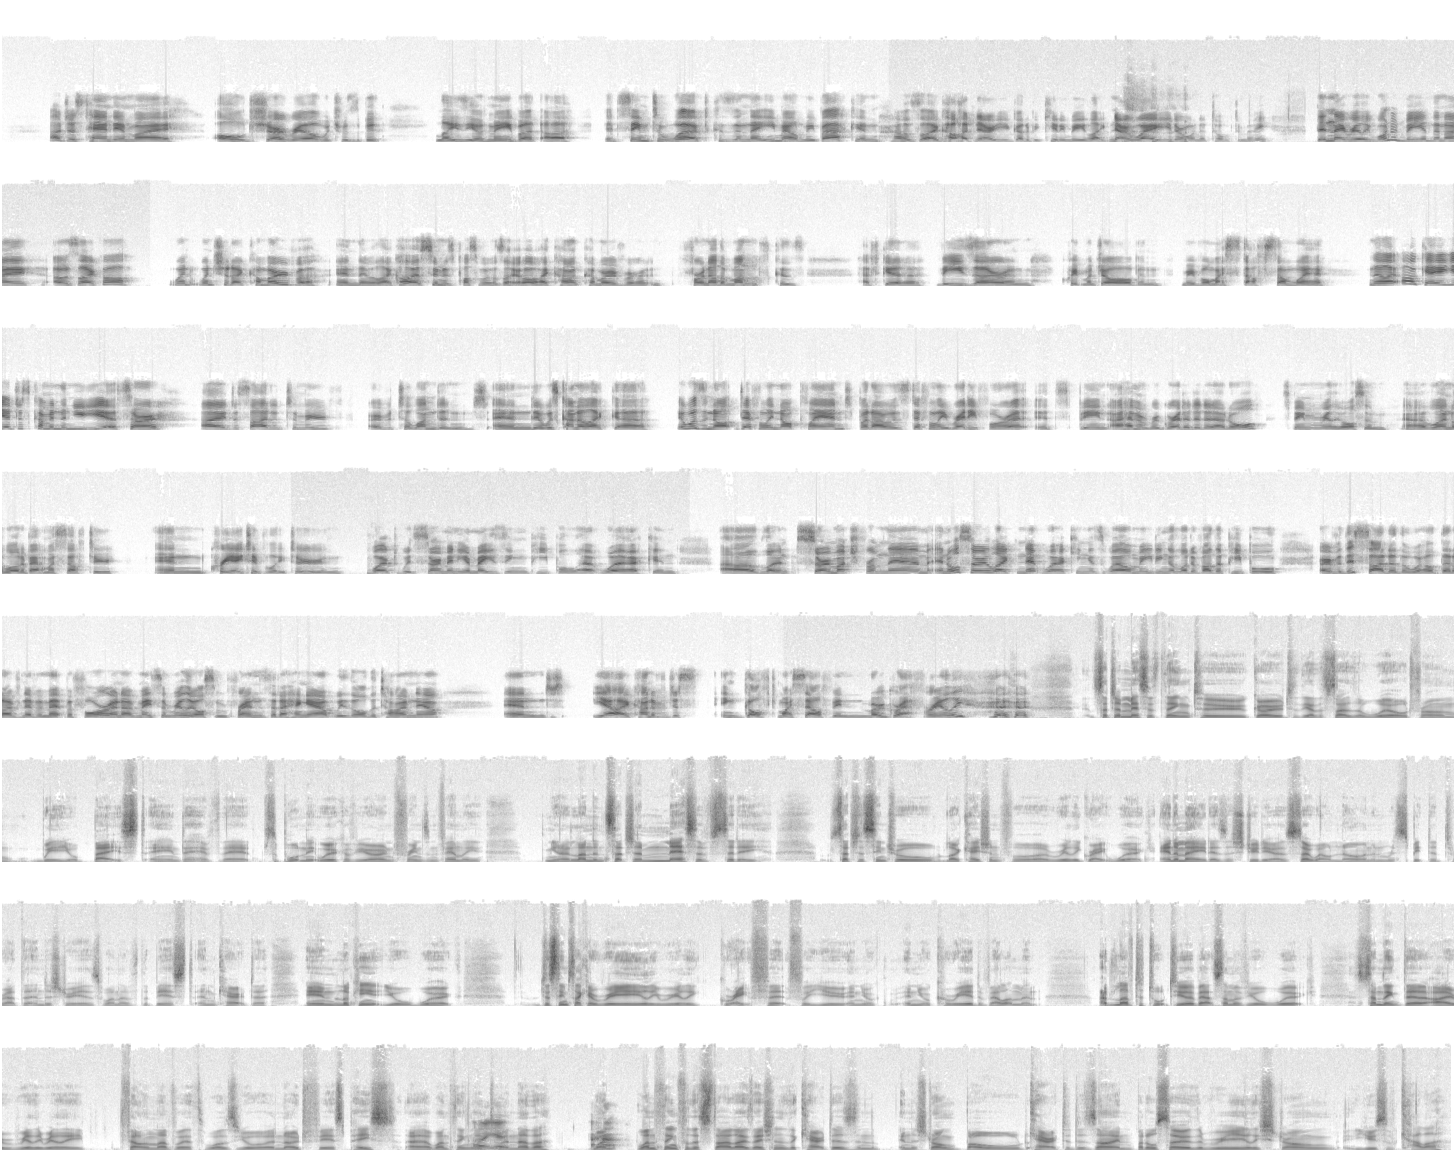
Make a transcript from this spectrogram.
I'll just hand in my old show reel, which was a bit lazy of me, but uh, it seemed to work because then they emailed me back and I was like, oh no, you've got to be kidding me! Like, no way, you don't want to talk to me. Then they really wanted me, and then I I was like, oh, when when should I come over? And they were like, oh, as soon as possible. I was like, oh, I can't come over for another month because I have to get a visa and quit my job and move all my stuff somewhere. And they're like, oh, okay, yeah, just come in the new year. So I decided to move over to London, and it was kind of like uh, it was not definitely not planned, but I was definitely ready for it. It's been I haven't regretted it at all. It's been really awesome. Uh, I've learned a lot about myself too, and creatively too, and worked with so many amazing people at work and uh, learned so much from them and also like networking as well meeting a lot of other people over this side of the world that i've never met before and i've made some really awesome friends that i hang out with all the time now and yeah i kind of just engulfed myself in MoGraph, really. it's such a massive thing to go to the other side of the world from where you're based and to have that support network of your own friends and family. You know, London's such a massive city, such a central location for really great work. Animade as a studio is so well known and respected throughout the industry as one of the best in character. And looking at your work, just seems like a really, really great fit for you and your in your career development. I'd love to talk to you about some of your work. Something that I really, really fell in love with was your Node Nodefest piece. Uh, one thing led oh, yeah. to another. Uh-huh. One one thing for the stylization of the characters and the, and the strong, bold character design, but also the really strong use of color.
